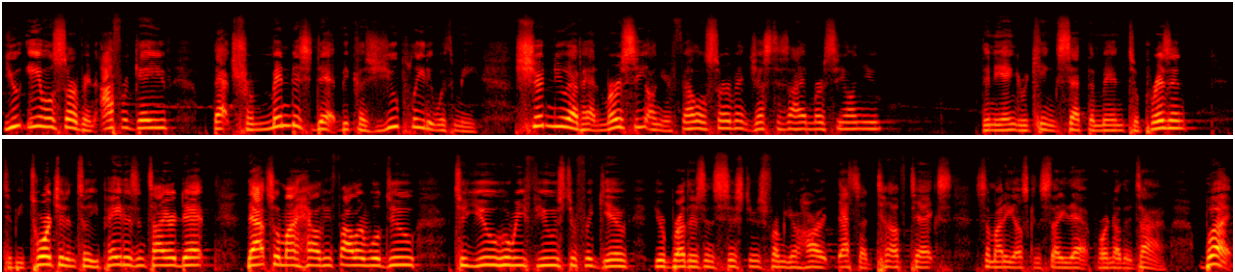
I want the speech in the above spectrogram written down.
You evil servant, I forgave that tremendous debt because you pleaded with me. Shouldn't you have had mercy on your fellow servant just as I had mercy on you? Then the angry king set the men to prison to be tortured until he paid his entire debt. That's what my heavenly Father will do to you who refuse to forgive your brothers and sisters from your heart. That's a tough text. Somebody else can study that for another time. But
